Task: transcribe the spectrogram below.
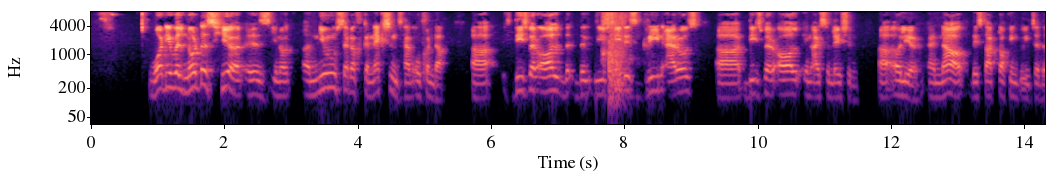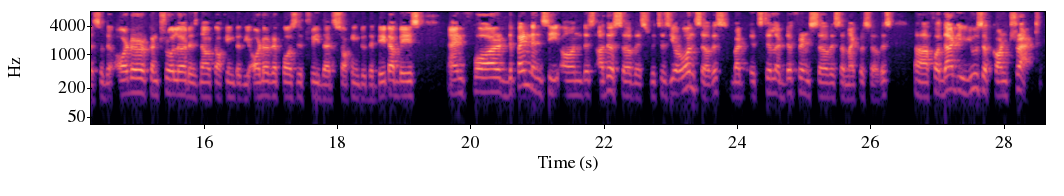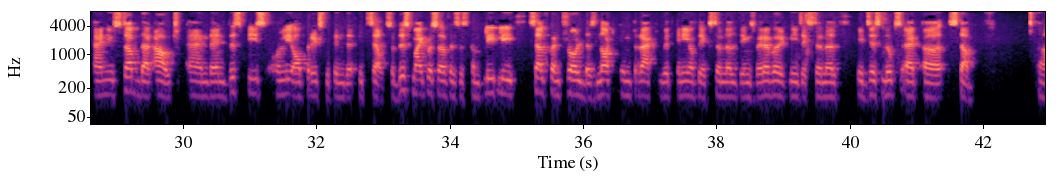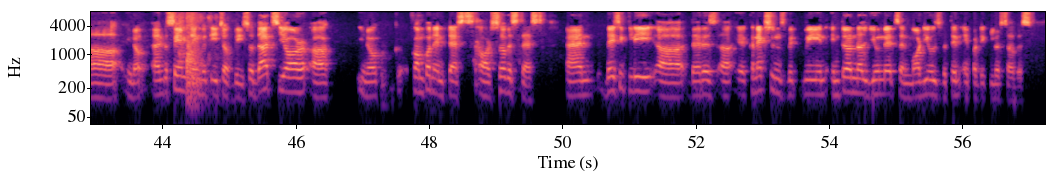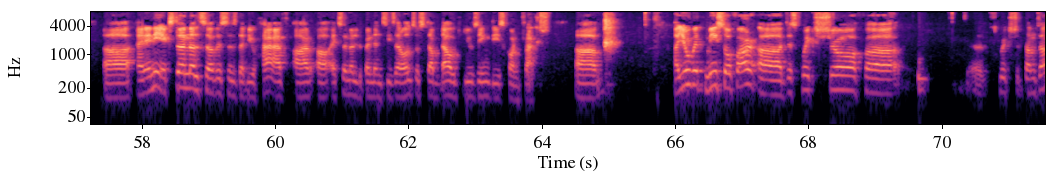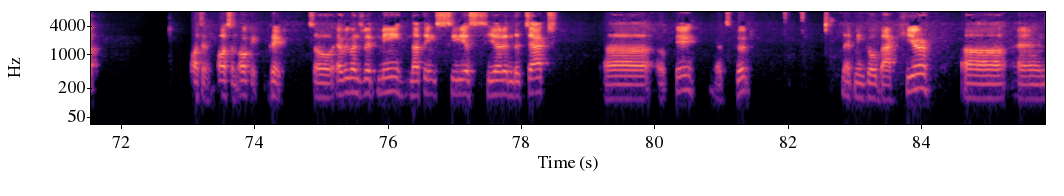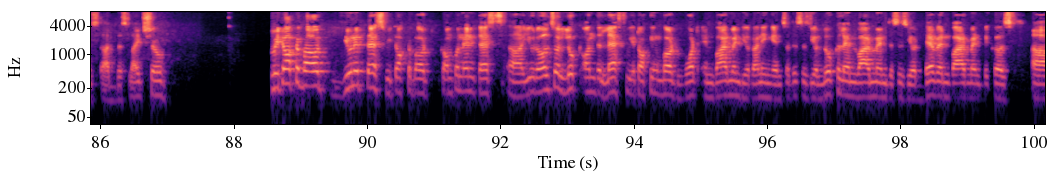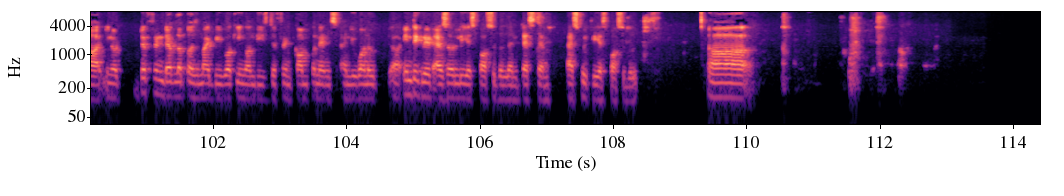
What you will notice here is you know a new set of connections have opened up. Uh, these were all, the, the, you see these green arrows, uh, these were all in isolation uh, earlier, and now they start talking to each other. So the order controller is now talking to the order repository that's talking to the database. And for dependency on this other service, which is your own service, but it's still a different service, a microservice, uh, for that, you use a contract and you stub that out, and then this piece only operates within the, itself. So this microservice is completely self-controlled, does not interact with any of the external things. Wherever it needs external, it just looks at a stub. Uh, you know, and the same thing with each of these. So that's your, uh, you know, component tests or service tests and basically uh, there is uh, connections between internal units and modules within a particular service. Uh, and any external services that you have are uh, external dependencies are also stubbed out using these contracts. Um, are you with me so far? Uh, just quick show of uh, quick thumbs up. Awesome, awesome. Okay, great. So everyone's with me. Nothing serious here in the chat. Uh, okay, that's good. Let me go back here uh, and start the slideshow. we talked about unit tests, we talked about component tests. Uh, you'd also look on the left, we are talking about what environment you're running in. So this is your local environment, this is your dev environment because uh, you know different developers might be working on these different components and you want to uh, integrate as early as possible and test them as quickly as possible. Uh,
